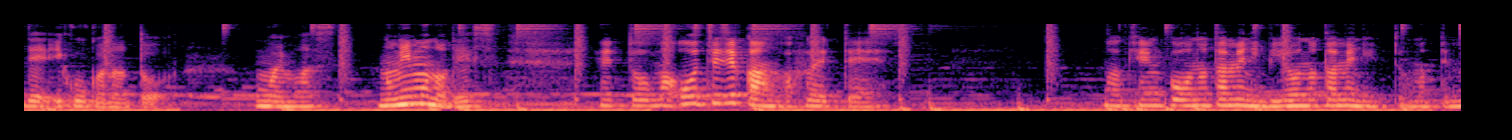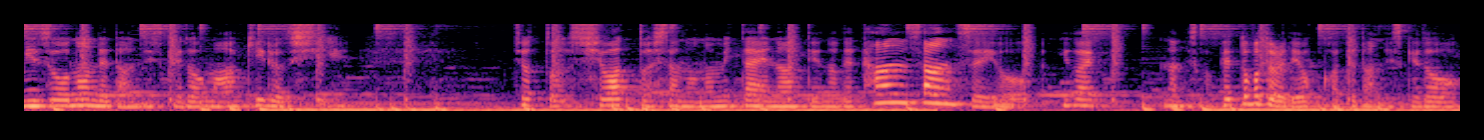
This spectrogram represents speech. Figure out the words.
でいこうかなと思います。飲み物です。えっとまあ、おうち時間が増えてまあ、健康のために美容のためにって思って水を飲んでたんですけど、まあ、飽きるしちょっとシュワッとしたの飲みたいなっていうので炭酸水を意外なんですかペットボトルでよく買ってたんですけど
